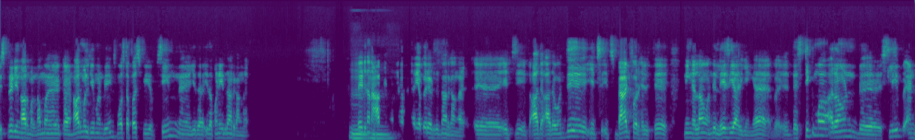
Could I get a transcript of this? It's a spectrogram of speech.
is pretty normal நம்ம normal human beings most of us we seen இத இத பண்ணிட்டு தான் இருக்காங்க. நிறைய பேர் எடுத்துட்டு தான் இருக்காங்க. இட்ஸ் அத அத வந்து it's it's bad for health நீங்க எல்லாம் வந்து லேசியா இருக்கீங்க. The stigma around sleep and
